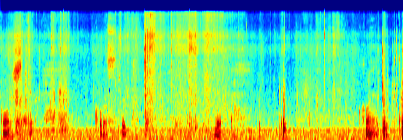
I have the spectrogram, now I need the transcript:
こうしてこうすると。でこうやっていくと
